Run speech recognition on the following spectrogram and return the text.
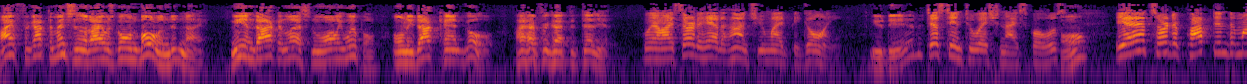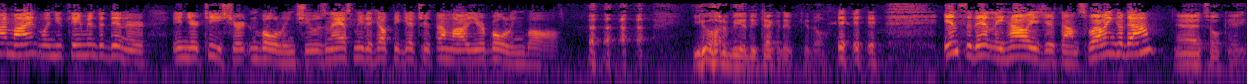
I forgot to mention that I was going bowling, didn't I? Me and Doc and Les and Wally Wimple. Only Doc can't go. I forgot to tell you. Well, I sort of had a hunch you might be going. You did? Just intuition, I suppose. Oh? Yeah, it sort of popped into my mind when you came into dinner in your t-shirt and bowling shoes and asked me to help you get your thumb out of your bowling ball. you ought to be a detective, kiddo. Incidentally, how is your thumb? Swelling go down? Yeah, it's okay.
